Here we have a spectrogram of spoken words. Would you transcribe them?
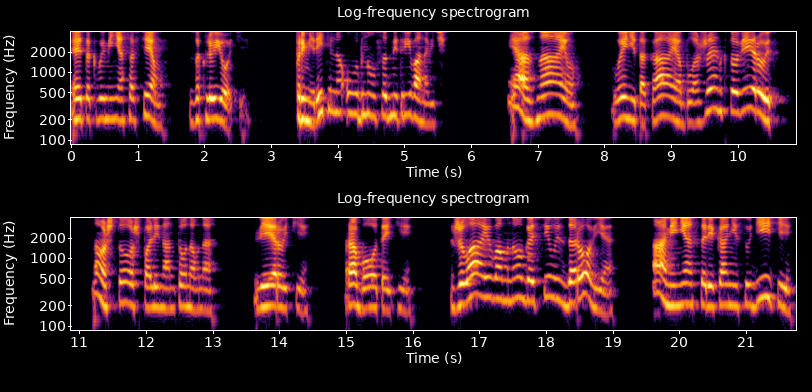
Этак вы меня совсем заклюете. Примирительно улыбнулся Дмитрий Иванович. «Я знаю, вы не такая, блажен, кто верует. Ну что ж, Полина Антоновна, веруйте, работайте. Желаю вам много сил и здоровья. А меня, старика, не судите.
